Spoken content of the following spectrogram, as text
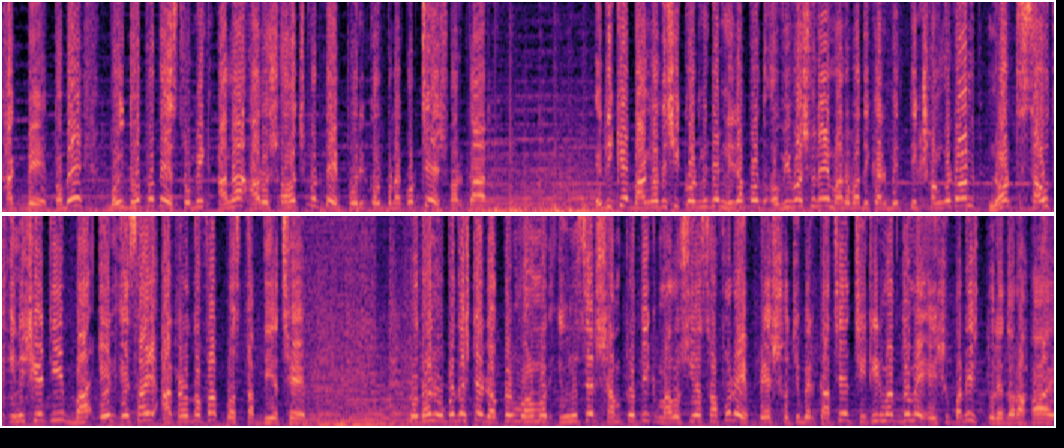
থাকবে। তবে বৈধ পথে শ্রমিক আনা আরও সহজ করতে পরিকল্পনা করছে সরকার। এদিকে বাংলাদেশি কর্মীদের নিরাপদ অভিবাসনে মানবাধিকার ভিত্তিক সংগঠন নর্থ সাউথ ইনিশিয়েটিভ বা এনএসআই আঠারো দফা প্রস্তাব দিয়েছে। প্রধান উপদেষ্টা ডক্টর মোহাম্মদ ইউনুসের সাম্প্রতিক মালয়েশিয়া সফরে প্রেস সচিবের কাছে চিঠির মাধ্যমে এই সুপারিশ তুলে ধরা হয়।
